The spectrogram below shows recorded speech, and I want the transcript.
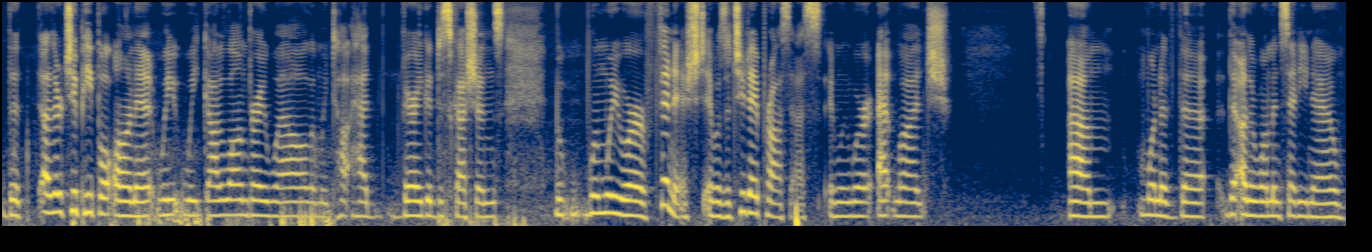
the other two people on it, we, we got along very well and we ta- had very good discussions. But when we were finished, it was a two day process, and we were at lunch. Um, one of the the other women said, "You know,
